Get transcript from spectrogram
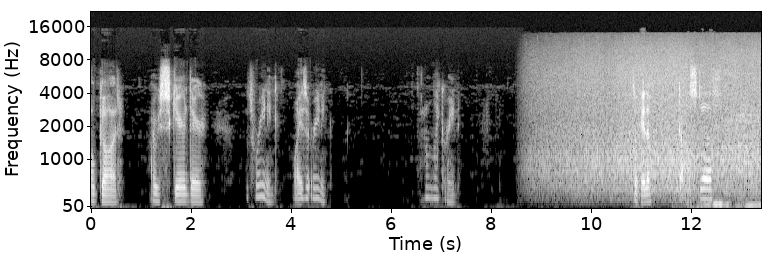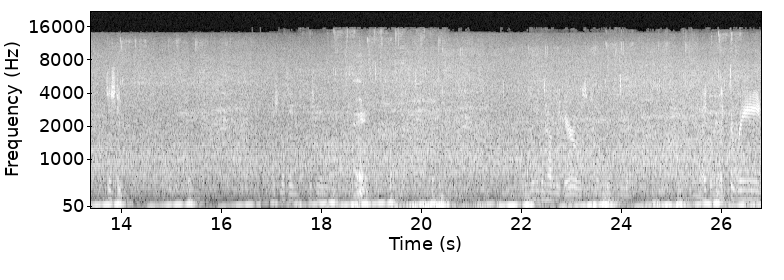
Oh god. I was scared there. It's raining. Why is it raining? I don't like rain. It's okay though. Got my stuff. Just do. There's nothing. There's no. I don't even have any arrows. I don't like the rain.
